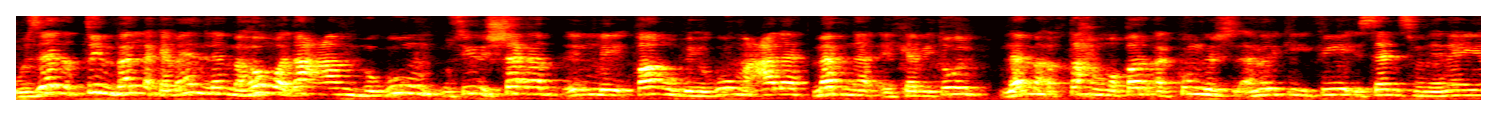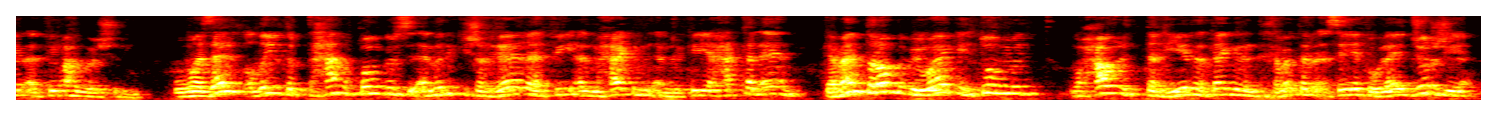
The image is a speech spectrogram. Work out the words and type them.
وزاد الطين بلة كمان لما هو دعم هجوم مثير الشغب اللي قاموا بهجوم على مبنى الكابيتول لما اقتحموا مقر الكونجرس الأمريكي في السادس من يناير 2021 وما زالت قضية اقتحام الكونجرس الأمريكي شغالة في المحاكم الأمريكية حتى الآن. كمان ترامب بيواجه تهمة محاولة تغيير نتائج الانتخابات الرئاسية في ولاية جورجيا،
